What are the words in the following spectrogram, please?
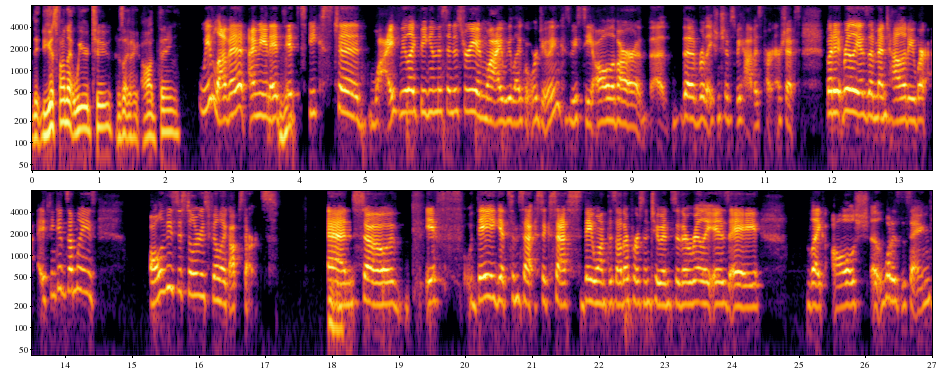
do you guys find that weird too is that like an odd thing we love it. I mean, it Mhm. it speaks to why we like being in this industry and why we like what we're doing because we see all of our the, the relationships we have as partnerships. But it really is a mentality where I think in some ways all of these distilleries feel like upstarts. Mhm. And so if they get some success, they want this other person to and so there really is a like all sh- uh, what is the saying?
